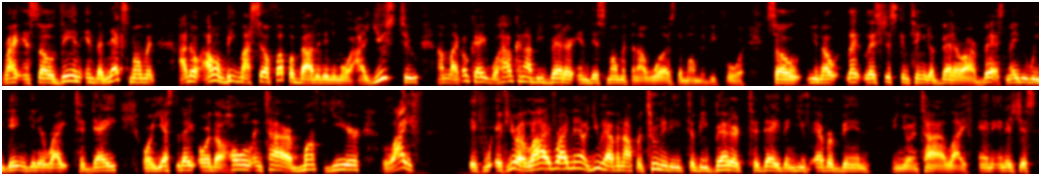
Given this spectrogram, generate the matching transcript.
right. And so then in the next moment, I don't I don't beat myself up about it anymore. I used to. I'm like, okay, well, how can I be better in this moment than I was the moment before? So you know, let, let's just continue to better our best. Maybe we didn't get it right today or yesterday or the whole entire month, year, life if if you're alive right now, you have an opportunity to be better today than you've ever been in your entire life. And and it's just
